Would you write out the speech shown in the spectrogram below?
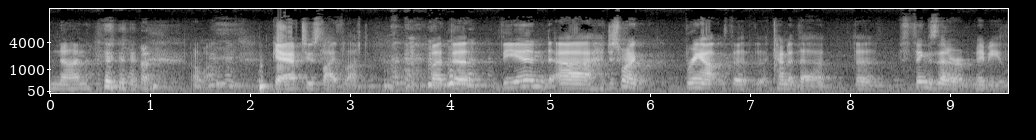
None. oh well. Okay, I have two slides left. But the the end, I just want to bring out the, the, kind of the, the things that are maybe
